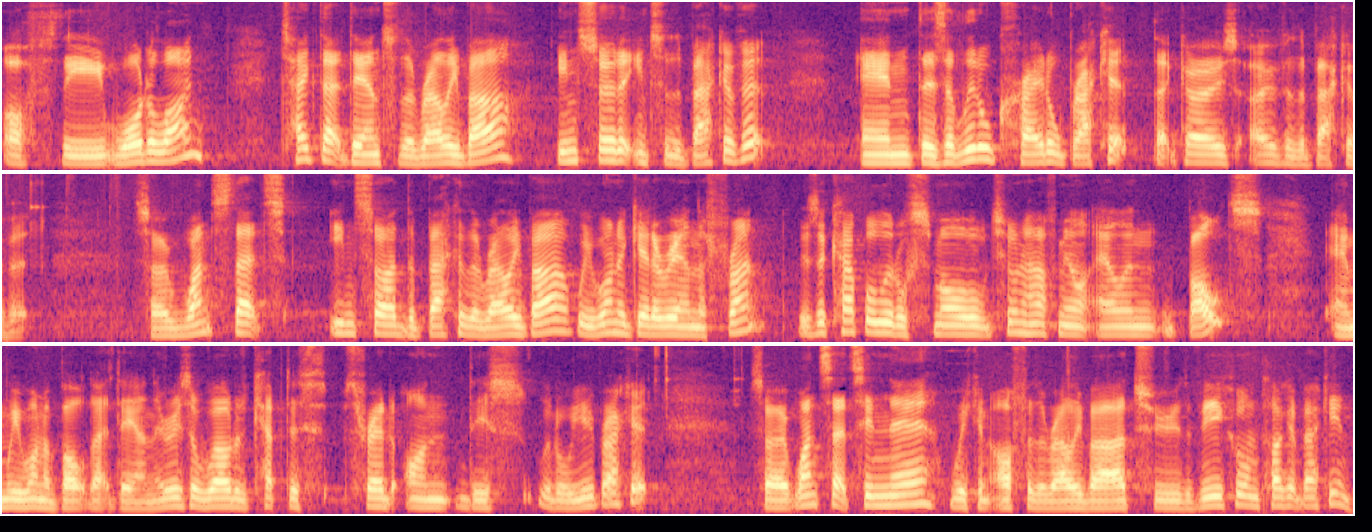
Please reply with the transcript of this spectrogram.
off the water line, take that down to the rally bar, insert it into the back of it, and there's a little cradle bracket that goes over the back of it. So once that's inside the back of the rally bar, we want to get around the front. There's a couple little small two and a half mil Allen bolts and we want to bolt that down. There is a welded captive thread on this little U-bracket. So once that's in there, we can offer the rally bar to the vehicle and plug it back in.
